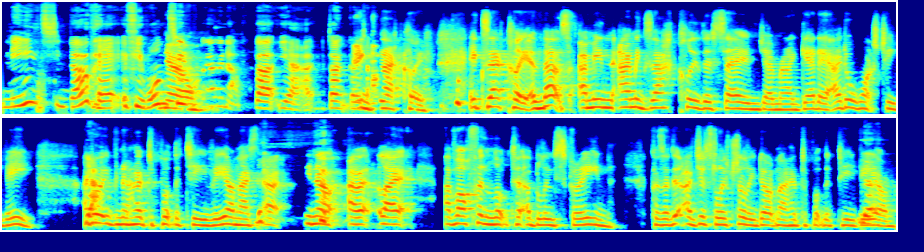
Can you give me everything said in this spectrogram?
need to know it if you want no. to fair enough but yeah don't go exactly exactly and that's i mean i'm exactly the same gemma i get it i don't watch tv i yeah. don't even know how to put the tv on i, I uh, you know I, like I've often looked at a blue screen because I, I, just literally don't know how to put the TV yeah. on.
